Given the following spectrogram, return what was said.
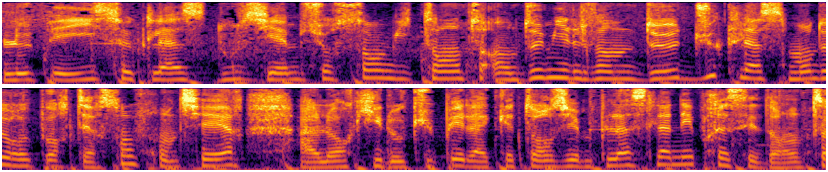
Le pays se classe 12e sur 180 en 2022 du classement de Reporters sans frontières, alors qu'il occupait la 14e place l'année précédente.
